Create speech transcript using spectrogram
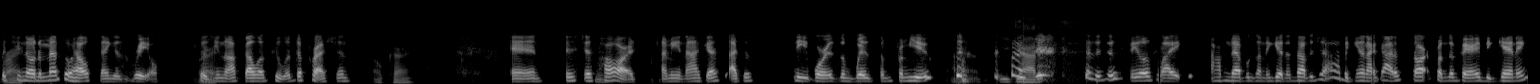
but you know, the mental health thing is real because Right. you know I fell into a depression, Okay. and it's just Hmm. hard. I mean, I guess I just need words of wisdom from you. You got it. Because it just feels like I'm never going to get another job again. I got to start from the very beginning.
